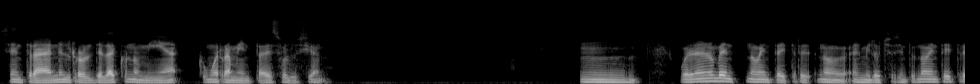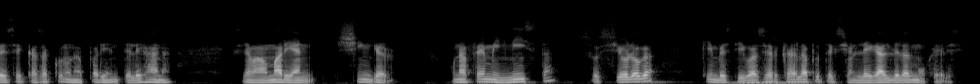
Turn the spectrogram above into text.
centrada en el rol de la economía como herramienta de solución. Mm, bueno, en, 93, en 1893 se casa con una pariente lejana se llamaba Marianne Schinger, una feminista, socióloga, que investigó acerca de la protección legal de las mujeres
